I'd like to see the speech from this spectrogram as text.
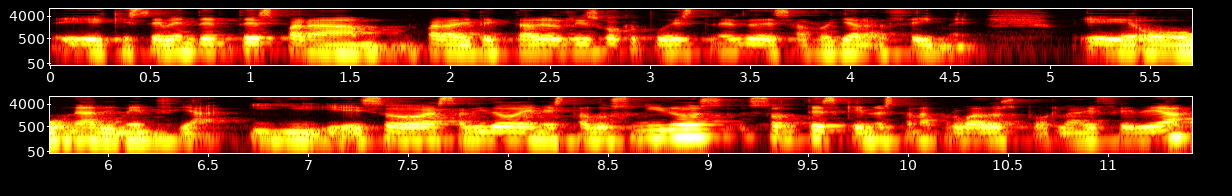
eh, que se venden test para, detectar el riesgo que puedes tener de desarrollar Alzheimer. Eh, o una demencia. Y eso ha salido en Estados Unidos. Son test que no están aprobados por la FDA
